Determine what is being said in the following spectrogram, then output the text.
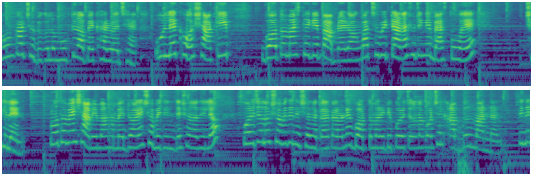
অহংকার ছবিগুলো মুক্তির অপেক্ষায় রয়েছে। উল্লেখ্য, শাকিব গত মাস থেকে পাবনায় রংবাজ ছবির টানা শুটিংয়ে ব্যস্ত হয়ে ছিলেন। প্রথমে শামীম আহমেদ রনি ছবিতে নির্দেশনা দিলেও পরিচালক সমিতি নিষেধাজ্ঞার কারণে বর্তমানে এটি পরিচালনা করছেন আব্দুল মান্নান। তিনি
